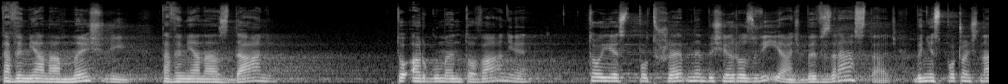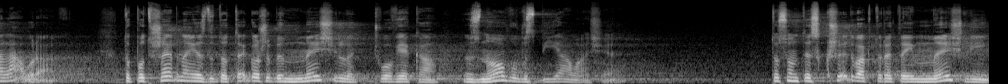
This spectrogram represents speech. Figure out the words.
ta wymiana myśli, ta wymiana zdań, to argumentowanie, to jest potrzebne, by się rozwijać, by wzrastać, by nie spocząć na laurach. To potrzebne jest do tego, żeby myśl człowieka znowu wzbijała się. To są te skrzydła, które tej myśli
